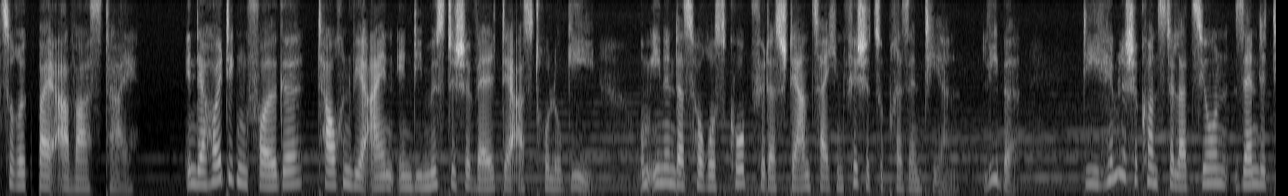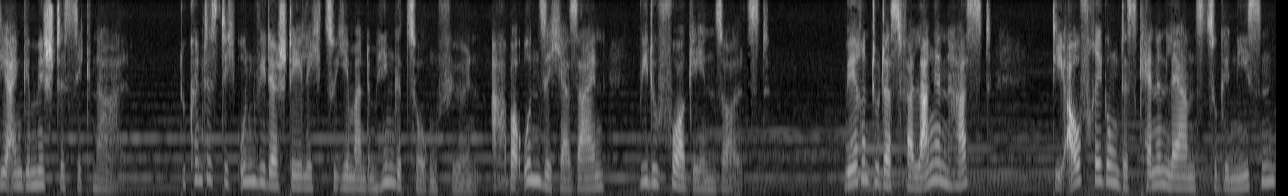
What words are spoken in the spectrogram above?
zurück bei Avastai. In der heutigen Folge tauchen wir ein in die mystische Welt der Astrologie, um Ihnen das Horoskop für das Sternzeichen Fische zu präsentieren. Liebe, die himmlische Konstellation sendet dir ein gemischtes Signal. Du könntest dich unwiderstehlich zu jemandem hingezogen fühlen, aber unsicher sein, wie du vorgehen sollst. Während du das Verlangen hast, die Aufregung des Kennenlernens zu genießen,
